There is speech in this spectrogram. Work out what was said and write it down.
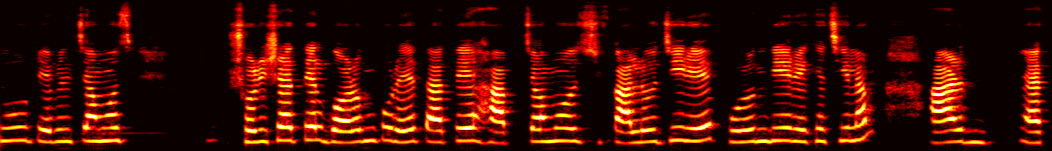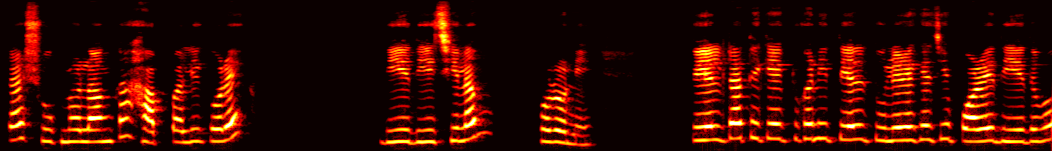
দু টেবিল চামচ সরিষার তেল গরম করে তাতে হাফ চামচ কালো জিরে ফোড়ন দিয়ে রেখেছিলাম আর একটা শুকনো লঙ্কা হাফ পালি করে দিয়ে দিয়েছিলাম ফোড়নে। তেলটা থেকে একটুখানি তেল তুলে রেখেছি, পরে দিয়ে দেবো।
